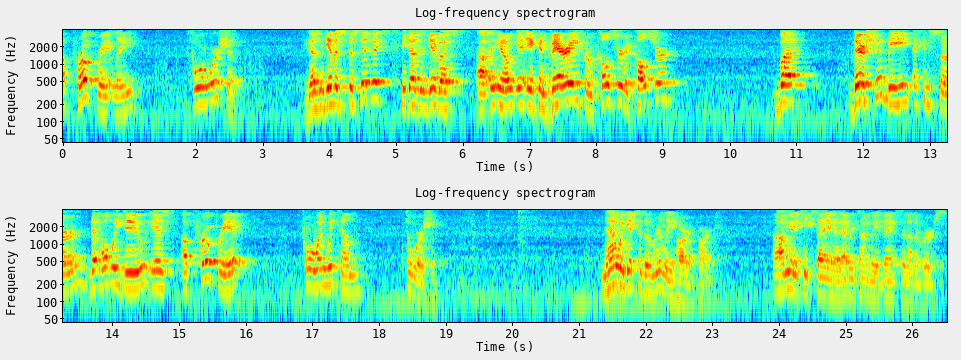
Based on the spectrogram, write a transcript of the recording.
appropriately for worship. He doesn't give us specifics. He doesn't give us, uh, you know, it, it can vary from culture to culture. But there should be a concern that what we do is appropriate for when we come to worship. Now we get to the really hard part. Uh, I'm going to keep saying that every time we advance another verse.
